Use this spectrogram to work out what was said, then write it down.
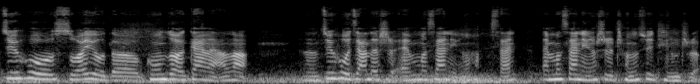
最后所有的工作干完了，嗯，最后加的是 M 三零三 M 三零是程序停止，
